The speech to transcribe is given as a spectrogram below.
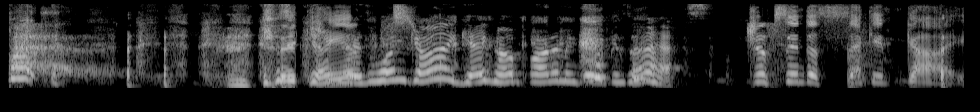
but They can't- There's one guy gang up on him and kick his ass. Just send a second guy,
